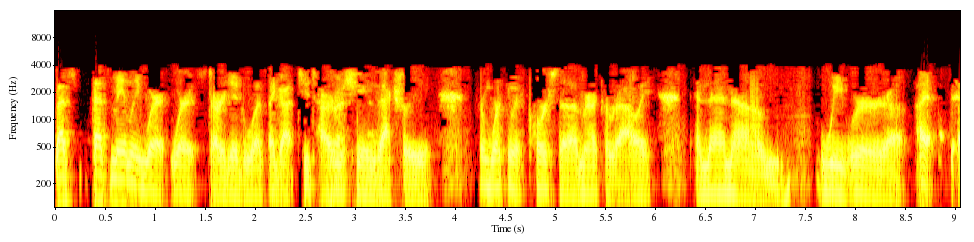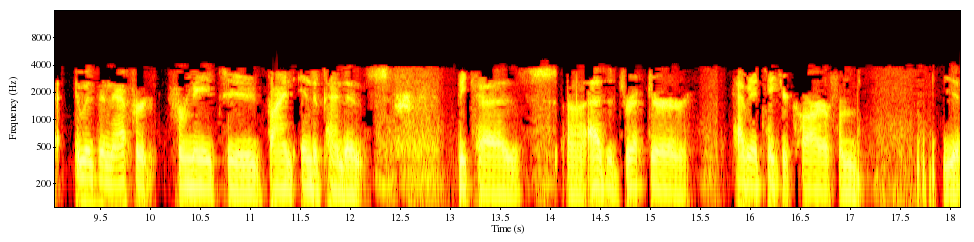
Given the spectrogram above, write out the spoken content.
that's that's mainly where where it started. Was I got two tire machines actually from working with Corsa America Rally, and then um, we were. Uh, I, it was an effort for me to find independence because uh, as a drifter, having to take your car from you,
